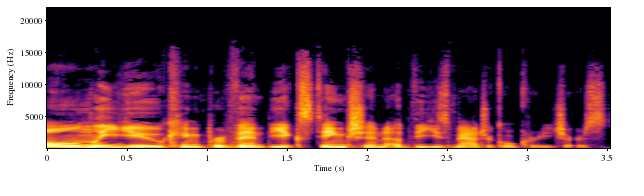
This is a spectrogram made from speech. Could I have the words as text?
Only you can prevent the extinction of these magical creatures.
